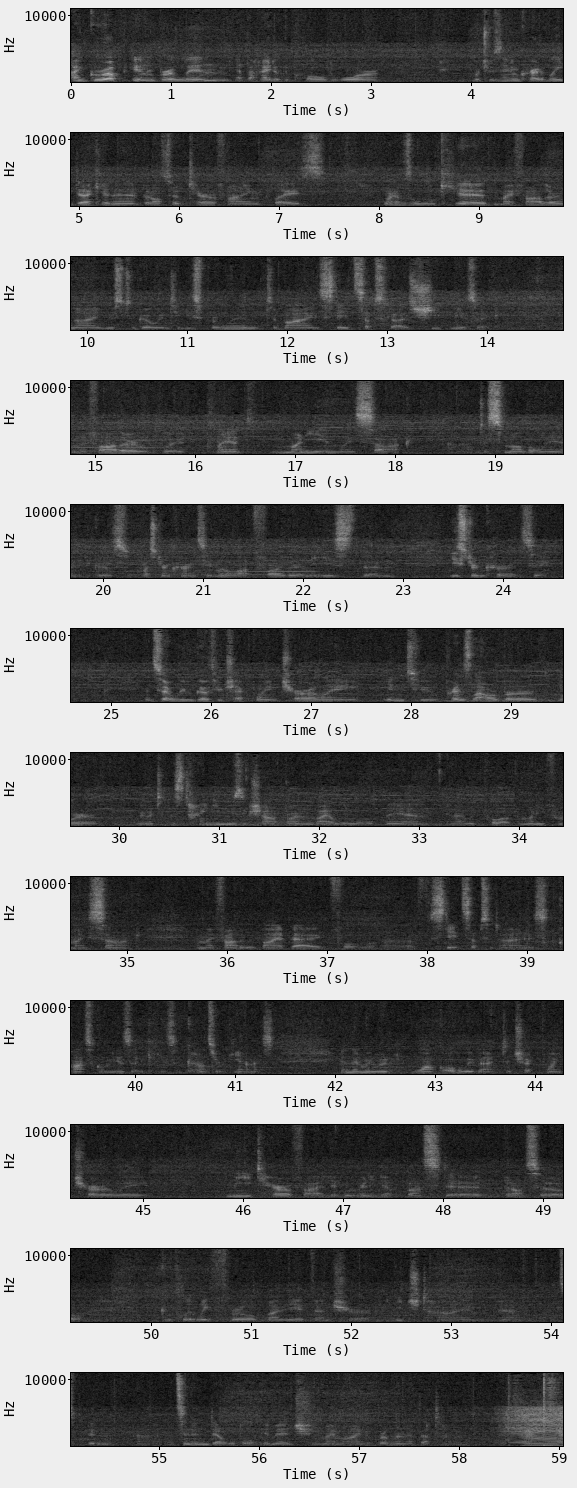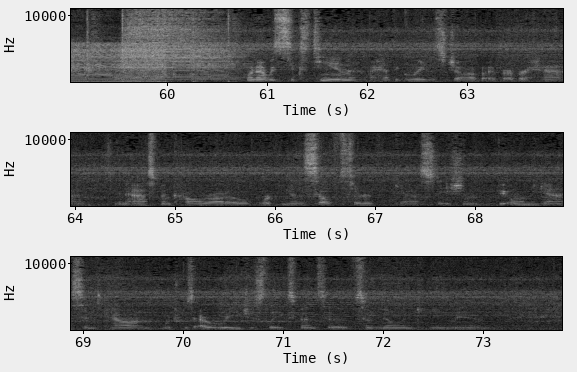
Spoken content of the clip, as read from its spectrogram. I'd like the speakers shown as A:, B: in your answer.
A: I grew up in Berlin at the height of the Cold War, which was an incredibly decadent but also terrifying place. When I was a little kid, my father and I used to go into East Berlin to buy state subsidized sheet music. My father would plant money in my sock uh, to smuggle in because Western currency went a lot farther in the East than Eastern currency. And so we would go through Checkpoint Charlie into Prenzlauer Berg, where we went to this tiny music shop run by a little old man, and I would pull out the money from my sock, and my father would buy a bag full of state subsidized classical music. He's a concert pianist. And then we would walk all the way back to Checkpoint Charlie, me terrified that we were going to get busted, but also completely thrilled by the adventure each time. And it's been uh, it's an indelible image in my mind of Berlin at that time. When I was 16, I had the greatest job I've ever had in Aspen, Colorado, working at a self-serve gas station, the only gas in town, which was outrageously expensive, so no one came in,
